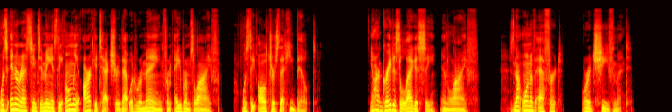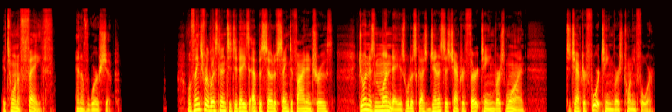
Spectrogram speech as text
What's interesting to me is the only architecture that would remain from Abram's life was the altars that he built. Our greatest legacy in life is not one of effort or achievement. It's one of faith and of worship. Well, thanks for listening to today's episode of Sanctified in Truth. Join us Monday as we'll discuss Genesis chapter 13, verse 1 to chapter 14, verse 24.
